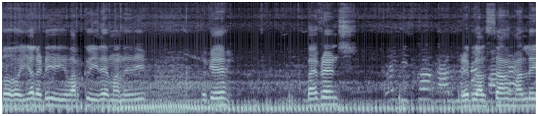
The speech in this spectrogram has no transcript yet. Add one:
సో ఇవాళ వర్క్ ఇదే మనది. ఓకే బాయ్ ఫ్రెండ్స్ రేపు కలుస్తాం. మళ్ళీ.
